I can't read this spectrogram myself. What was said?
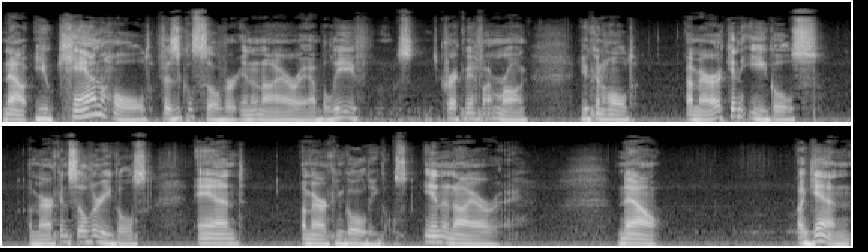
Now, you can hold physical silver in an IRA. I believe, correct me if I'm wrong, you can hold American Eagles, American Silver Eagles, and American Gold Eagles in an IRA. Now, again,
